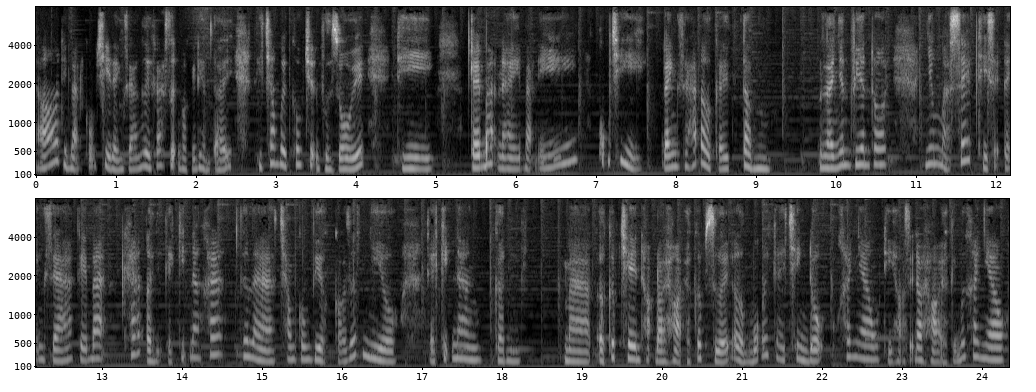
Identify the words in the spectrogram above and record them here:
đó thì bạn cũng chỉ đánh giá người khác dựa vào cái điểm đấy. Thì trong cái câu chuyện vừa rồi ấy thì cái bạn này bạn ý cũng chỉ đánh giá ở cái tầm là nhân viên thôi, nhưng mà sếp thì sẽ đánh giá cái bạn khác ở những cái kỹ năng khác. Tức là trong công việc có rất nhiều cái kỹ năng cần mà ở cấp trên họ đòi hỏi, ở cấp dưới ở mỗi cái trình độ khác nhau thì họ sẽ đòi hỏi ở cái mức khác nhau.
